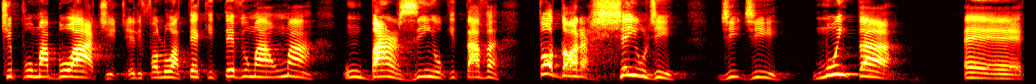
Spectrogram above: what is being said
tipo uma boate. Ele falou até que teve uma, uma um barzinho que estava toda hora cheio de, de, de muita é,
